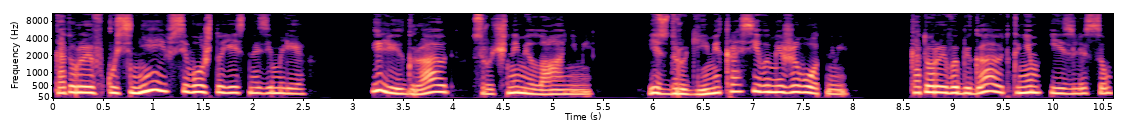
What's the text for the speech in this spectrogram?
которые вкуснее всего, что есть на земле, или играют с ручными ланями и с другими красивыми животными, которые выбегают к ним из лесу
